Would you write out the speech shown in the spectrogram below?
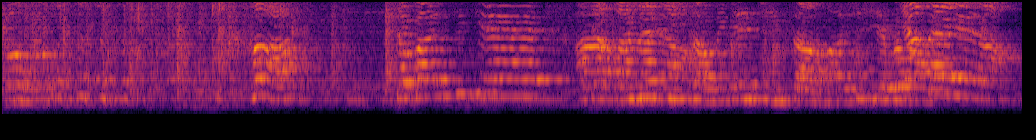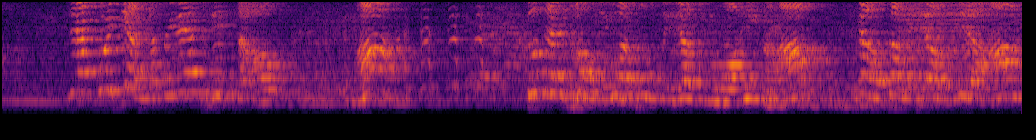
说呢？下班，谢谢啊！明天请早，明天请早，好，谢谢，拜拜。这几点了？明天请早啊！都在你冲你，我冲你，了真欢喜嘛啊！跳上跳下啊！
